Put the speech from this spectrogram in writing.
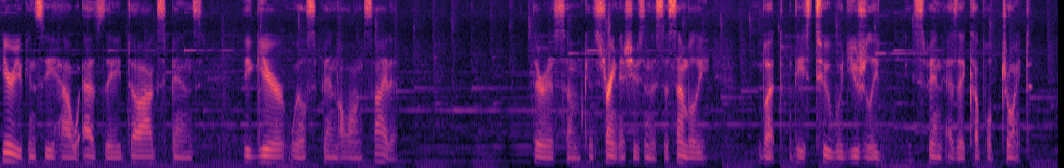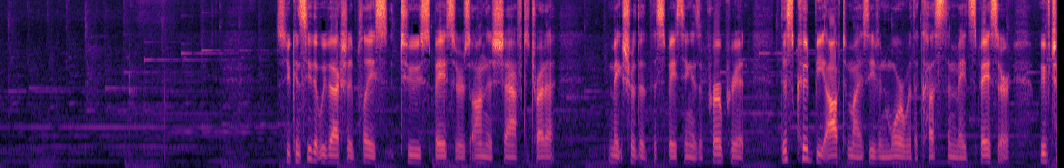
Here you can see how as the dog spins, the gear will spin alongside it. There is some constraint issues in this assembly, but these two would usually spin as a coupled joint. So you can see that we've actually placed two spacers on this shaft to try to make sure that the spacing is appropriate. This could be optimized even more with a custom made spacer. We've ch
